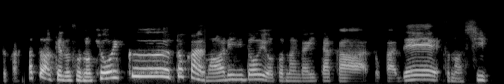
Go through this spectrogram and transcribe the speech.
とか。あとはけどその教育とか周りにどういう大人がいたかとかで、その失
